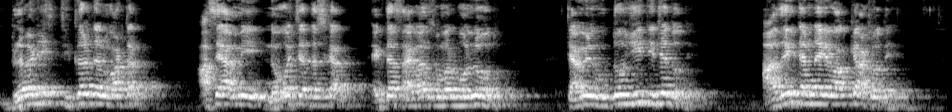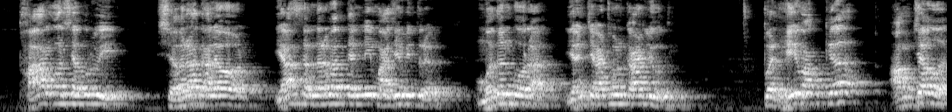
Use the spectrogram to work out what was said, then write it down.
Blood is thicker than water असे आम्ही नव्वदच्या दशकात एकदा साहेबांसमोर बोललो होतो. त्यावेळी उद्धवजी तिथेच होते. आजही त्यांना हे वाक्य आठवते. फार वर्षापूर्वी शहरात आल्यावर या संदर्भात त्यांनी माझे मित्र मदन बोरा यांची आठवण काढली होती. पण हे वाक्य आमच्यावर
